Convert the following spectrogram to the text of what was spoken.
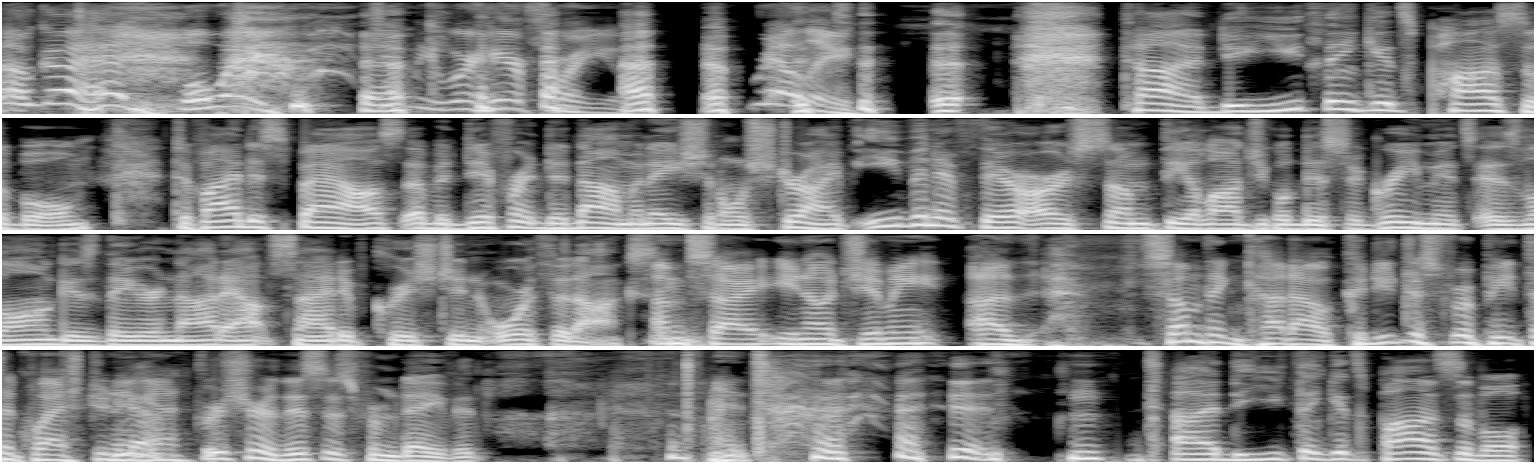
no, go ahead. We'll wait. Jimmy, we're here for you. Really? Todd, do you think it's possible to find a spouse of a different denominational stripe, even if there are some theological disagreements, as long as they are not outside of Christian orthodoxy? I'm sorry. You know, Jimmy, uh, something cut out. Could you just repeat the question Yeah, again? for sure. This is from David. Todd, do you think it's possible?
